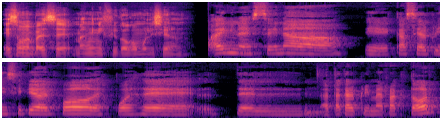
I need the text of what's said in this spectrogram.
Eso me parece magnífico como lo hicieron. Hay una escena eh, casi al principio del juego, después de, del ataque al primer reactor,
